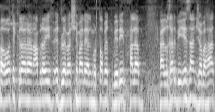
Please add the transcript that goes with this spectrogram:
وتكرارا عبر ريف إدلب الشمالي المرتبط بريف حلب الغربي. إذا جبهات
